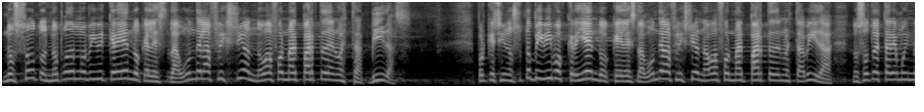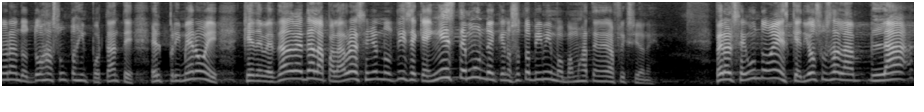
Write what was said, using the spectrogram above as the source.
nosotros no podemos vivir creyendo que el eslabón de la aflicción no va a formar parte de nuestras vidas. Porque si nosotros vivimos creyendo que el eslabón de la aflicción no va a formar parte de nuestra vida, nosotros estaremos ignorando dos asuntos importantes. El primero es que de verdad, de verdad, la palabra del Señor nos dice que en este mundo en que nosotros vivimos vamos a tener aflicciones. Pero el segundo es que Dios usa la,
